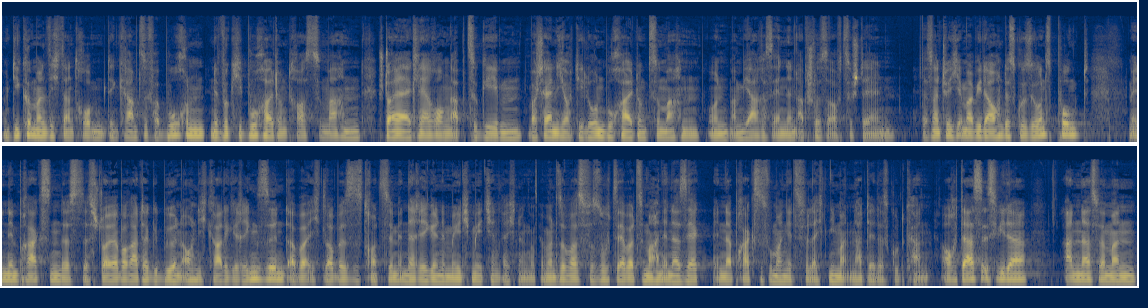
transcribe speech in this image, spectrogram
Und die kümmern sich dann drum, den Kram zu verbuchen, eine wirkliche Buchhaltung draus zu machen, Steuererklärungen abzugeben, wahrscheinlich auch die Lohnbuchhaltung zu machen und am Jahresende einen Abschluss aufzustellen. Das ist natürlich immer wieder auch ein Diskussionspunkt in den Praxen, dass, dass Steuerberatergebühren auch nicht gerade gering sind, aber ich glaube, es ist trotzdem in der Regel eine Milchmädchenrechnung, wenn man sowas versucht selber zu machen in der, sehr, in der Praxis, wo man jetzt vielleicht niemanden hat, der das gut kann. Auch das ist wieder anders, wenn man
